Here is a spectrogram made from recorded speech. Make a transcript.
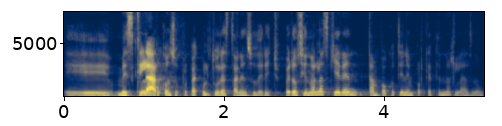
eh, mezclar con su propia cultura están en su derecho, pero si no las quieren tampoco tienen por qué tenerlas, ¿no?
